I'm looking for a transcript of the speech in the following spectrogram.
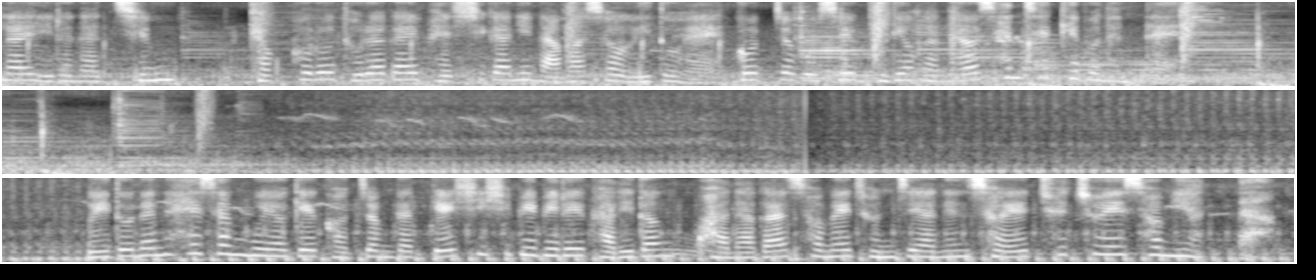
다음날 이른 아침 격포로 돌아갈 배 시간이 남아서 의도해 곳저곳을 구경하며 산책해보는데 의도는 해상무역의 거점답게 시시비비를 가리던 관아가 섬에 존재하는 서해 최초의 섬이었다.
